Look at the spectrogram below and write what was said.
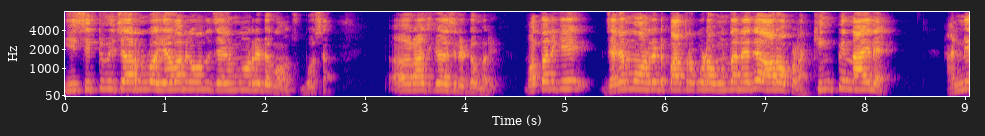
ఈ సిట్టు విచారణలో ఏమనగా ఉంది జగన్మోహన్ రెడ్డి కావచ్చు. బహుశా ఆ, రెడ్డి మరి. మొత్తానికి జగన్మోహన్ రెడ్డి పాత్ర కూడా ఉందనేది ఆరోపణ. కింగ్ పిన్ ఆయనే. అన్నీ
